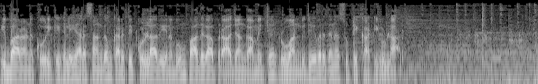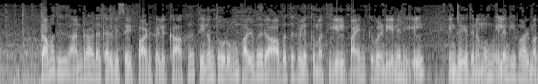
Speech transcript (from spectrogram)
இவ்வாறான கோரிக்கைகளை அரசாங்கம் கருத்தில் கொள்ளாது எனவும் பாதுகாப்பு ராஜாங்க அமைச்சர் ருவான் விஜயவர்தன சுட்டிக்காட்டியுள்ளார். தமது அன்றாட கல்வி செயற்பாடுகளுக்காக தினம்தோறும் பல்வேறு ஆபத்துகளுக்கு மத்தியில் பயணிக்க வேண்டிய நிலையில் இன்றைய தினமும் இலங்கை வாழ்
